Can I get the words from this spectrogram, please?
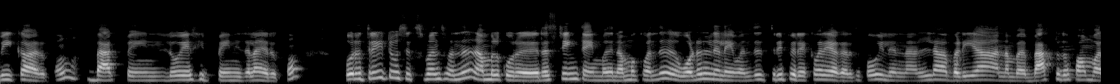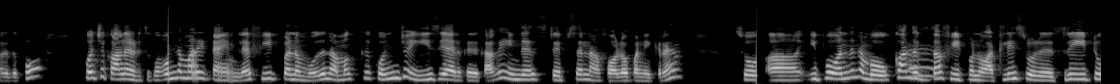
வீக்கா இருக்கும். Back pain lower hip pain இதெல்லாம் இருக்கும். ஒரு த்ரீ டு சிக்ஸ் மந்த்ஸ் வந்து நம்மளுக்கு ஒரு ரெஸ்டிங் டைம் வந்து நமக்கு வந்து உடல்நிலை வந்து திருப்பி ரெக்கவரி ஆகிறதுக்கோ இல்லை நல்லபடியா நம்ம பேக் டு த ஃபார்ம் வர்றதுக்கோ கொஞ்சம் காலம் எடுத்துக்கும் இந்த மாதிரி டைம்ல ஃபீட் பண்ணும்போது நமக்கு கொஞ்சம் ஈஸியா இருக்கிறதுக்காக இந்த ஸ்டெப்ஸை நான் ஃபாலோ பண்ணிக்கிறேன். ஸோ இப்போ வந்து நம்ம உட்காந்துட்டு தான் ஃபீட் பண்ணுவோம். அட்லீஸ்ட் ஒரு த்ரீ டு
